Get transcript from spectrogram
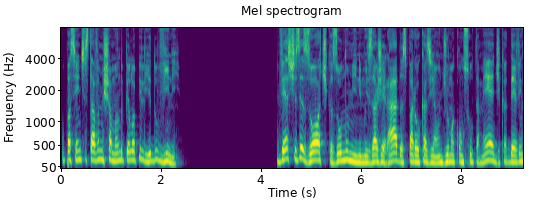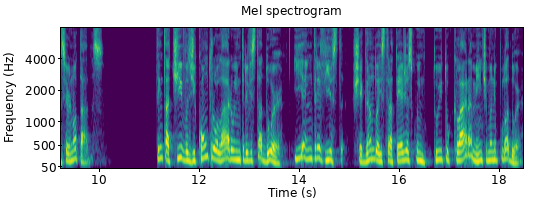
o paciente estava me chamando pelo apelido Vini. Vestes exóticas ou, no mínimo, exageradas para a ocasião de uma consulta médica devem ser notadas. Tentativas de controlar o entrevistador e a entrevista, chegando a estratégias com intuito claramente manipulador.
